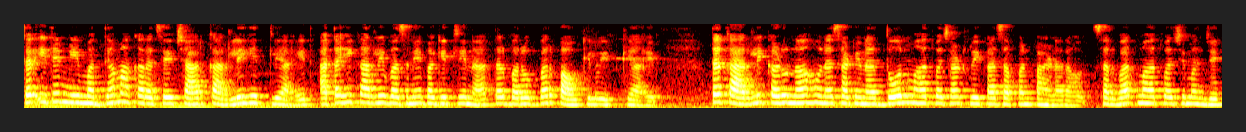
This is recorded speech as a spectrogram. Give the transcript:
तर इथे मी मध्यम आकाराचे चार कारली घेतली आहेत. आता ही कारली वजने बघितली ना तर बरोबर पाव किलो इतकी आहेत. तर कारली कडू न होण्यासाठी ना दोन महत्त्वाच्या ट्रिक आज आपण पाहणार आहोत. सर्वात महत्त्वाची म्हणजे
